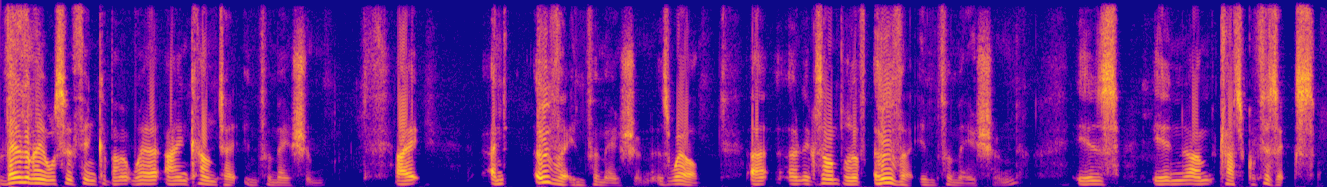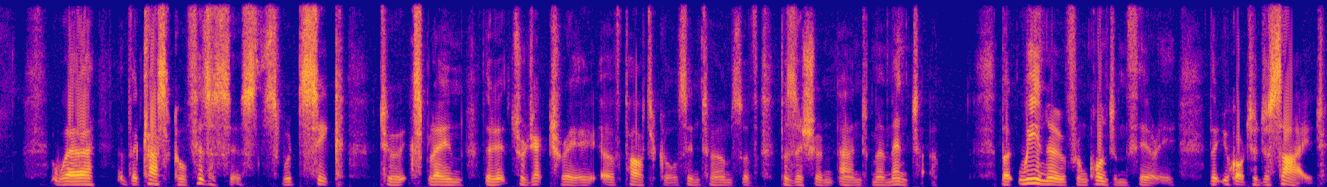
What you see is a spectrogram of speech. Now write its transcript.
then I also think about where I encounter information. I, and over information as well. Uh, an example of over information is in um, classical physics, where the classical physicists would seek to explain the trajectory of particles in terms of position and momenta. But we know from quantum theory that you've got to decide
